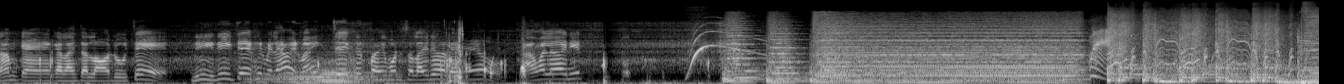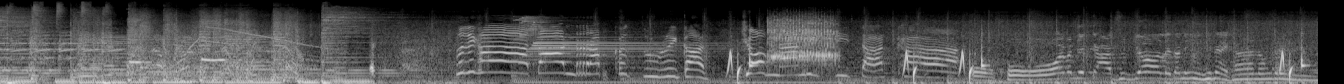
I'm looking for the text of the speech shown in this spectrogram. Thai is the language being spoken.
น้ำแกงกำลังจะรอดูเจ้ นี่นี่เจ้ขึ้นไปแล้วเห็นไหม เจ้ขึ้นไปบนสไลเดอร์แล้วตามมาเลยนิด สวัสดีค่ะ ต้อนรับเข้าสู่รายการช่องน้ำมิกีจาร์ดค่ะ โอ้โหบรรยากาศสุดยอดเลยตอนนี้อยู่ที่ไหนคะน้องริงบ้าน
